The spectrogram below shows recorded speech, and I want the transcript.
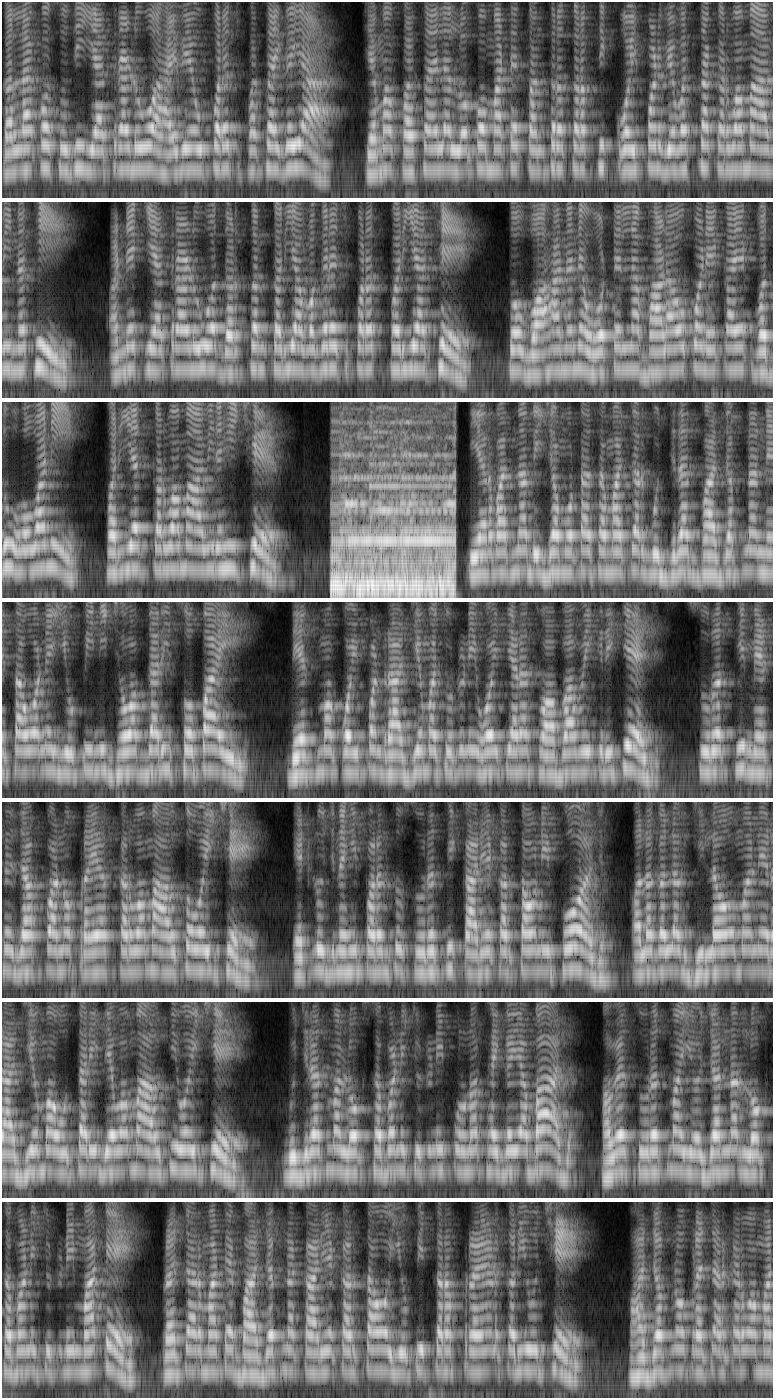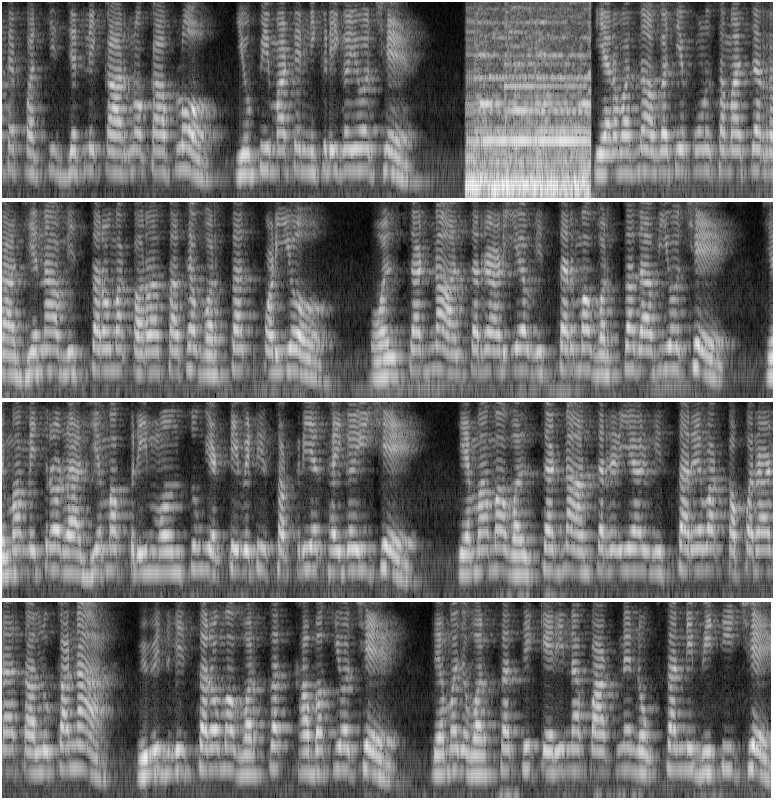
કલાકો સુધી યાત્રાળુઓ હાઈવે ઉપર જ ફસાઈ ગયા, જેમાં ફસાયેલા લોકો માટે તંત્ર તરફથી કોઈ પણ વ્યવસ્થા કરવામાં આવી નથી. અનેક યાત્રાળુઓ દર્શન કર્યા વગર જ પરત ફર્યા છે. તો વાહન અને હોટેલના ભાડાઓ પણ એકાએક વધુ હોવાની ફરિયાદ કરવામાં આવી રહી છે. ત્યારબાદના બીજા મોટા સમાચાર, ગુજરાત ભાજપના નેતાઓને યુપીની જવાબદારી સોંપાઈ. દેશમાં કોઈ પણ રાજ્યમાં ચૂંટણી હોય ત્યારે સ્વાભાવિક રીતે જ સુરતથી મેસેજ આપવાનો પ્રયાસ કરવામાં આવતો હોય છે. એટલું જ નહીં, પરંતુ સુરતથી કાર્યકર્તાઓની ફોજ અલગ અલગ જિલ્લાઓમાં અને રાજ્યોમાં ઉતારી દેવામાં આવતી હોય છે. ગુજરાતમાં લોકસભાની ચૂંટણી પૂર્ણ થઈ ગયા બાદ હવે સુરતમાં યોજાનાર લોકસભાની ચૂંટણી માટે, પ્રચાર માટે ભાજપના કાર્યકર્તાઓ યુપી તરફ પ્રયાણ કર્યું છે. ભાજપનો પ્રચાર કરવા માટે પચીસ જેટલી કારનો કાફલો યુપી માટે નીકળી ગયો છે. ત્યારબાદના અગત્યપૂર્ણ સમાચાર, રાજ્યના વિસ્તારોમાં કરા સાથે વરસાદ પડ્યો. વલસાડના અંતરાળીય વિસ્તારમાં વરસાદ આવ્યો છે, જેમાં મિત્રો રાજ્યમાં પ્રી મોન્સૂન એક્ટિવિટી સક્રિય થઈ ગઈ છે. તેમાંમાં વલસાડના અંતરિયાળ વિસ્તાર એવા કપરાડા તાલુકાના વિવિધ વિસ્તારોમાં વરસાદ ખાબક્યો છે. તેમજ વરસાદથી કેરીના પાકને નુકસાનની ભીતિ છે.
